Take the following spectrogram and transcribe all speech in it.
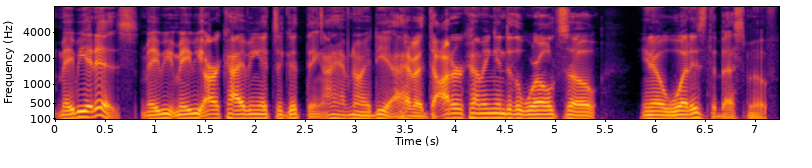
Maybe it is. Maybe maybe archiving it's a good thing. I have no idea. I have a daughter coming into the world so you know what is the best move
